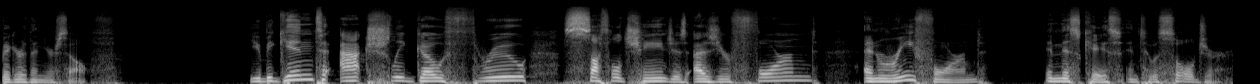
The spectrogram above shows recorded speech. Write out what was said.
bigger than yourself. You begin to actually go through subtle changes as you're formed and reformed, in this case, into a soldier.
